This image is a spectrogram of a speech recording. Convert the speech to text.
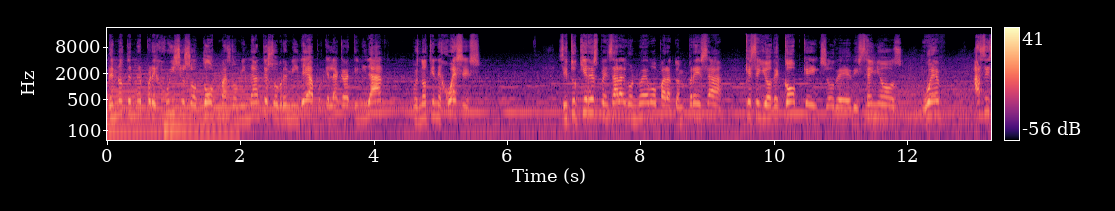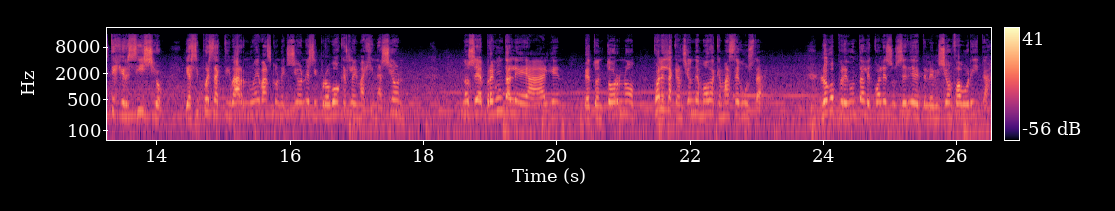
de no tener prejuicios o dogmas dominantes sobre mi idea, porque la creatividad pues no tiene jueces. Si tú quieres pensar algo nuevo para tu empresa, qué sé yo, de cupcakes o de diseños web, haz este ejercicio y así puedes activar nuevas conexiones y provocas la imaginación. No sé, pregúntale a alguien de tu entorno cuál es la canción de moda que más te gusta. Luego pregúntale cuál es su serie de televisión favorita.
